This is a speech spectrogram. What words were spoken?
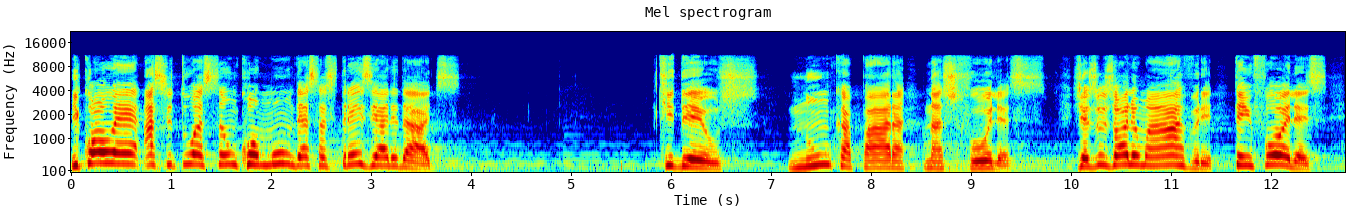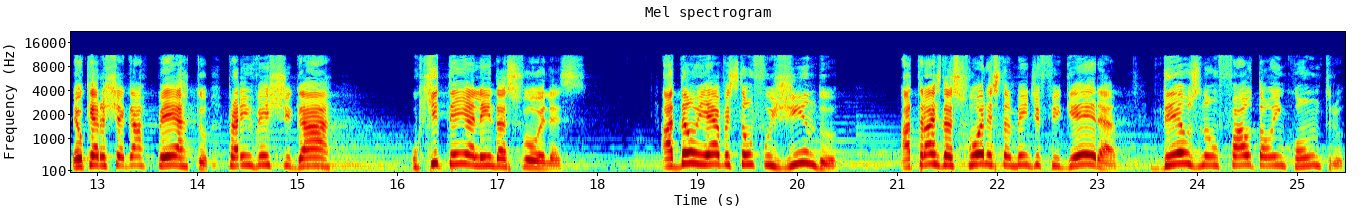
E qual é a situação comum dessas três realidades? Que Deus nunca para nas folhas. Jesus olha uma árvore, tem folhas, eu quero chegar perto para investigar o que tem além das folhas. Adão e Eva estão fugindo atrás das folhas também de figueira, Deus não falta ao encontro.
